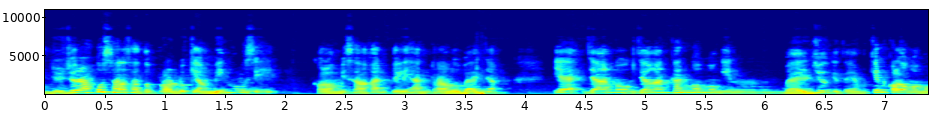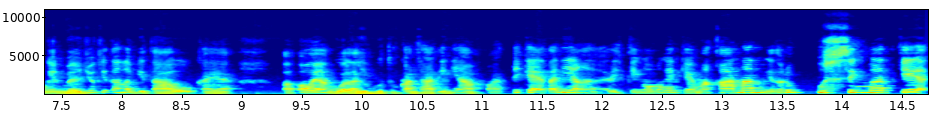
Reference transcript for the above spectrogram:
Jujur aku salah satu produk yang bingung sih kalau misalkan pilihan terlalu banyak. Ya jangan jangankan ngomongin baju gitu ya. Mungkin kalau ngomongin baju kita lebih tahu kayak oh yang gue lagi butuhkan saat ini apa. Tapi kayak tadi yang Rifki ngomongin kayak makanan gitu, tuh pusing banget kayak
